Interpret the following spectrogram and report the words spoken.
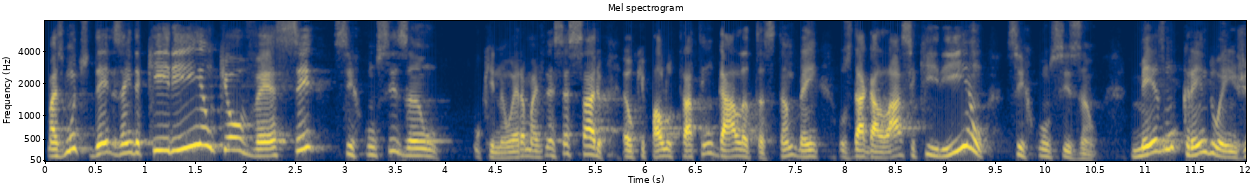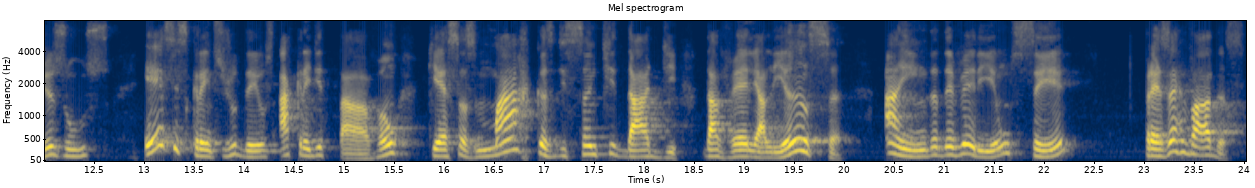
mas muitos deles ainda queriam que houvesse circuncisão, o que não era mais necessário. É o que Paulo trata em Gálatas também. Os da Galácia queriam circuncisão. Mesmo crendo em Jesus, esses crentes judeus acreditavam que essas marcas de santidade da velha aliança ainda deveriam ser preservadas.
